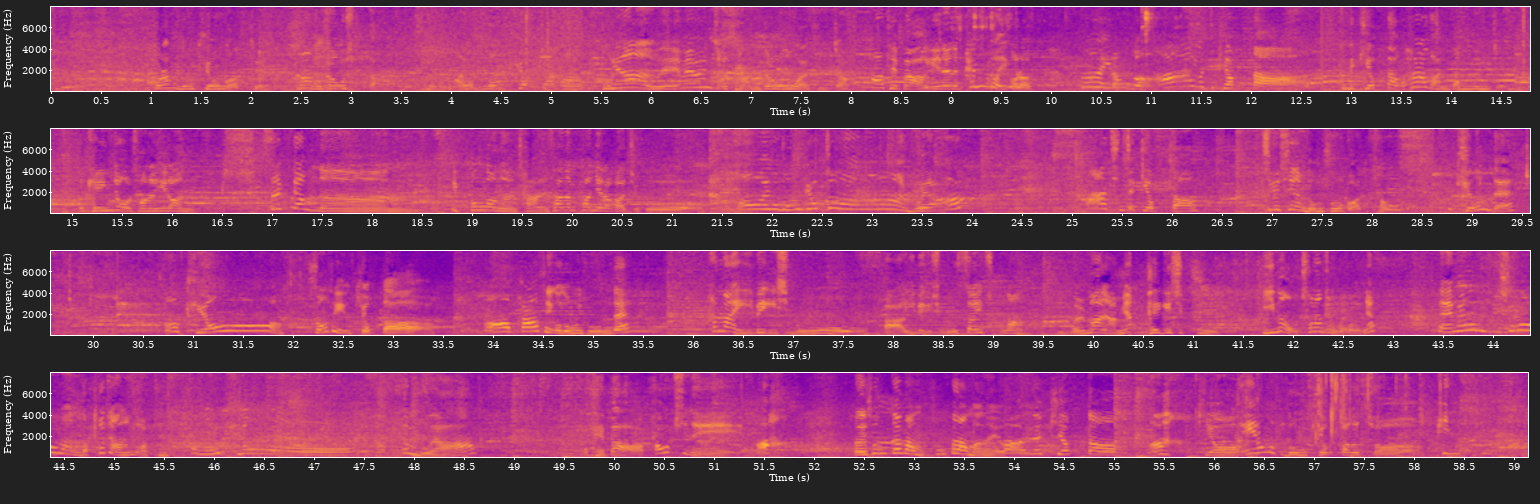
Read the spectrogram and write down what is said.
보라색 너무 귀여운 것 같아 하나 더 사고 싶다. 아 이것도 너무 귀엽잖아. 우리나라는 왜 같은 거안 들어오는 거야 진짜? 아 대박. 얘네는 팬더 이거라. 아 이런 거아 이것도 귀엽다. 근데 귀엽다고 하나도 안 담는 중. 개인적으로 저는 이런 쓸데없는 이쁜 거는 잘 안 사는 편이라 가지고 어 이거 너무 귀엽잖아 뭐야? 아 진짜 귀엽다 집에 신으면 너무 좋을 것 같아 겨울에 귀여운데? 아 귀여워 주황색 이거 귀엽다 아 파란색 이거 너무 좋은데? 하나에 225, 아, 225 사이즈구나. 얼마냐면 129, 25,000원 정도거든요? 에메랄드 추가는 나쁘지 않은 것 같은데. 아, 너무 귀여워. 이건 뭐야? 아, 대박. 파우치네. 아, 왜 손가락, 손가락만 해요. 아, 근데 귀엽다. 아, 귀여워. 이런 것도 너무 귀엽다, 그쵸? 핀.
